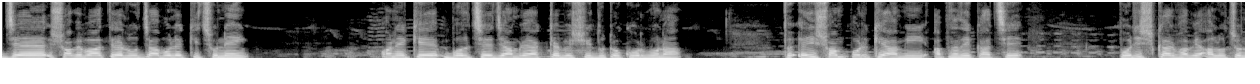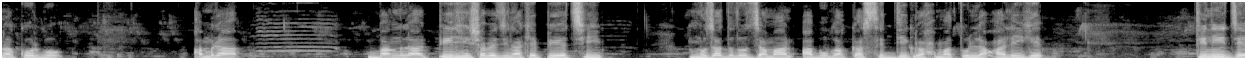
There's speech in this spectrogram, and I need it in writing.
যে সবে বরাতে রোজা বলে কিছু নেই। অনেকে বলছে যে আমরা একটা বেশি দুটো করব না। তো এই সম্পর্কে আমি আপনাদের কাছে পরিষ্কারভাবে আলোচনা করব। আমরা বাংলার পীর হিসাবে যিনাকে পেয়েছি মুজাদুজ্জামান আবু বাক্কা সিদ্দিক রহমাতুল্লাহ আলীহে তিনি যে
